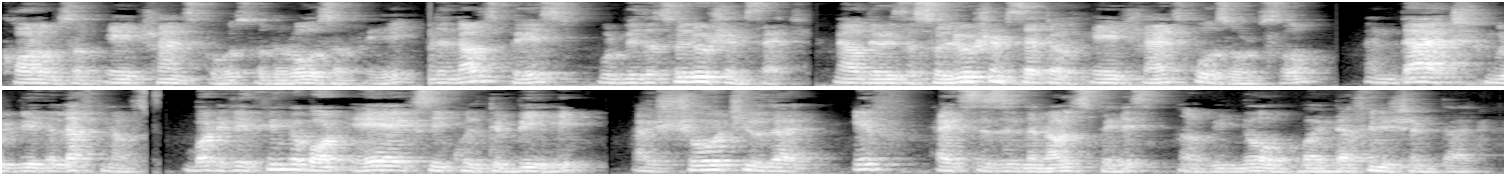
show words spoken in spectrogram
columns of A transpose, so the rows of A. And the null space would be the solution set. Now there is a solution set of A transpose also, and that will be the left null space. But if you think about AX equal to B, I showed you that if X is in the null space, now we know by definition that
